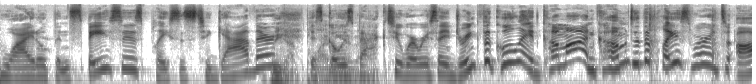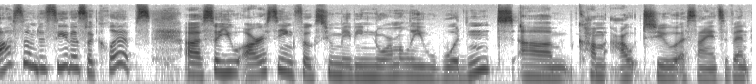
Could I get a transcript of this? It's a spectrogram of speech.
wide open spaces, places to gather. This goes back to where we say, drink the Kool Aid. Come on, come to the place where it's awesome to see this eclipse. Uh, so you are seeing folks who maybe normally wouldn't um, come out to a science event.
